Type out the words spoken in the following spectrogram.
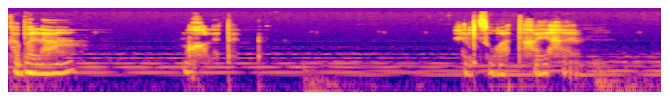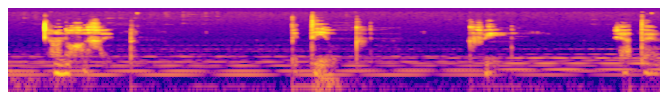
קבלה של צורת חייכם הנוכחית, בדיוק כפי שאתם.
